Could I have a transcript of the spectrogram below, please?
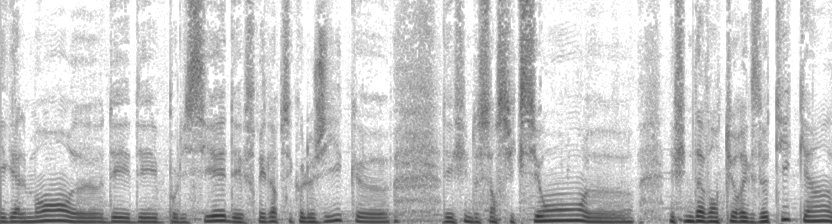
également euh, des, policiers, des thrillers psychologiques, euh, des films de science-fiction, des films d'aventure exotiques, hein,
